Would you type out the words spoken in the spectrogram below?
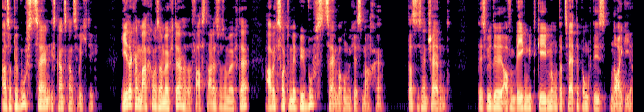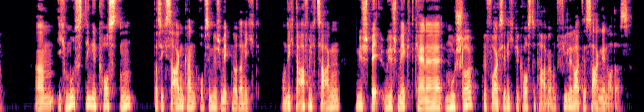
Also Bewusstsein ist ganz, ganz wichtig. Jeder kann machen, was er möchte, also fast alles, was er möchte, aber ich sollte mir bewusst sein, warum ich es mache. Das ist entscheidend. Das würde ich auf dem Weg mitgeben und der zweite Punkt ist Neugier. Ähm, ich muss Dinge kosten, dass ich sagen kann, ob sie mir schmecken oder nicht. Und ich darf nicht sagen, mir, mir schmeckt keine Muschel, bevor ich sie nicht gekostet habe. Und viele Leute sagen genau das.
